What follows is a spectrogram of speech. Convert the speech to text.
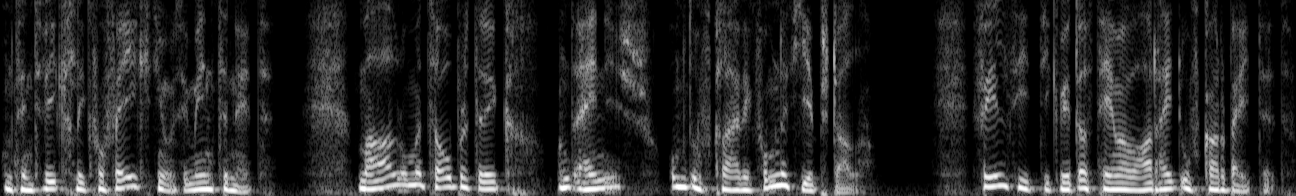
um die Entwicklung von Fake News im Internet. Mal um einen Zaubertrick und einisch um die Aufklärung von einem Diebstahl. Vielseitig wird das Thema Wahrheit aufgearbeitet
